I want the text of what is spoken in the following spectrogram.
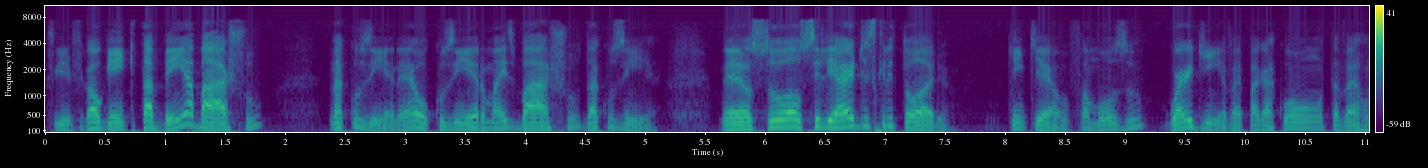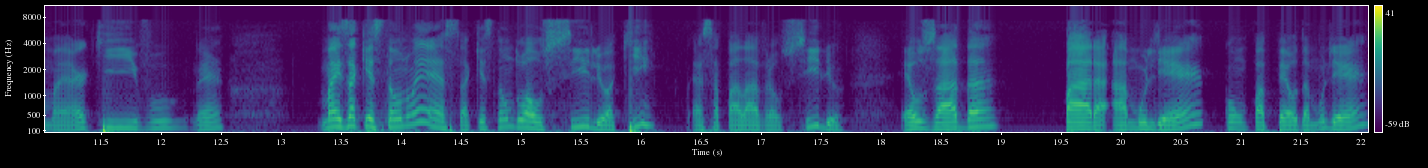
Significa alguém que está bem abaixo na cozinha, né? O cozinheiro mais baixo da cozinha. É, eu sou auxiliar de escritório. Quem que é? O famoso guardinha. Vai pagar conta, vai arrumar arquivo, né? Mas a questão não é essa. A questão do auxílio aqui, essa palavra auxílio, é usada para a mulher, com o papel da mulher,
